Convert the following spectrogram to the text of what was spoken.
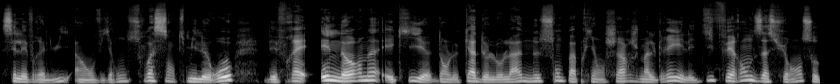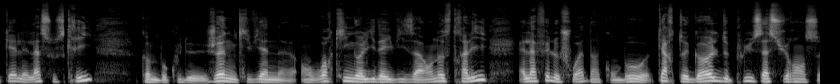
s'élèverait lui à environ 60 000 euros. Des frais énormes et qui, dans le cas de Lola, ne sont pas pris en charge malgré les différentes assurances auxquelles elle a souscrit. Comme beaucoup de jeunes qui viennent en Working Holiday Visa en Australie, elle a fait le choix d'un combo carte Gold plus assurance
